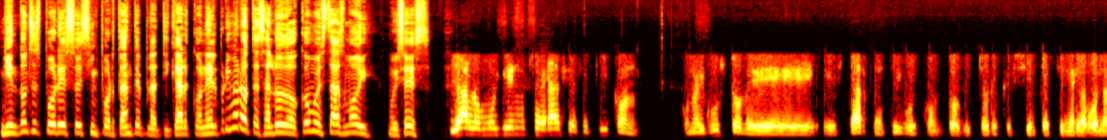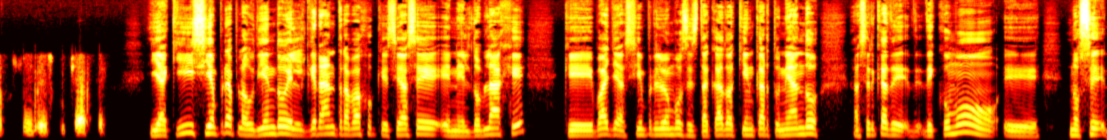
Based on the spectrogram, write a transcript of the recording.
Y entonces por eso es importante platicar con él. Primero te saludo, ¿cómo estás, Moy, Moisés? lo muy bien, muchas gracias. Aquí con con el gusto de estar contigo y con tu auditorio que siempre tiene la buena costumbre de escucharte. Y aquí siempre aplaudiendo el gran trabajo que se hace en el doblaje, que vaya, siempre lo hemos destacado aquí en Cartoneando acerca de, cómo eh, nos, eh,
